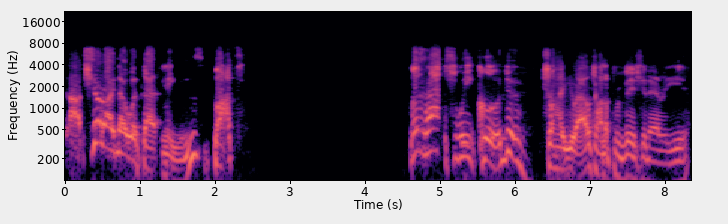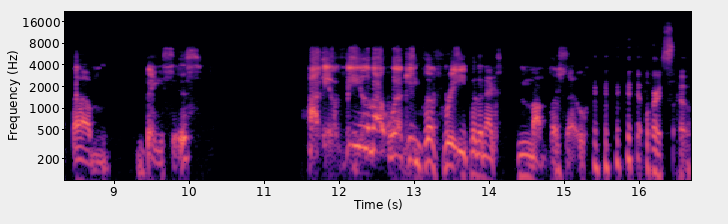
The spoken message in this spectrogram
not sure I know what that means, but perhaps we could try you out on a provisionary um, basis. How do you feel about working for free for the next month or so? or so.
